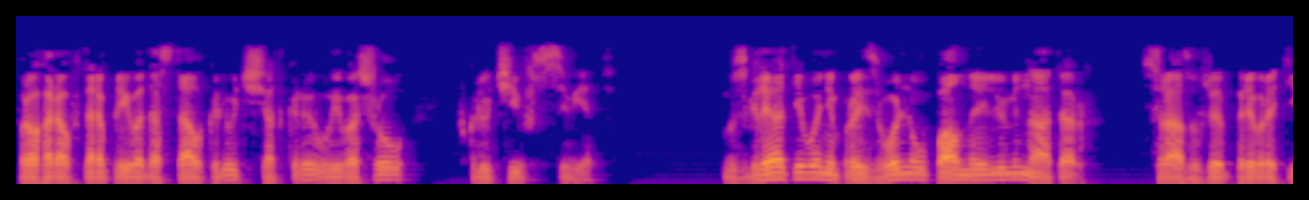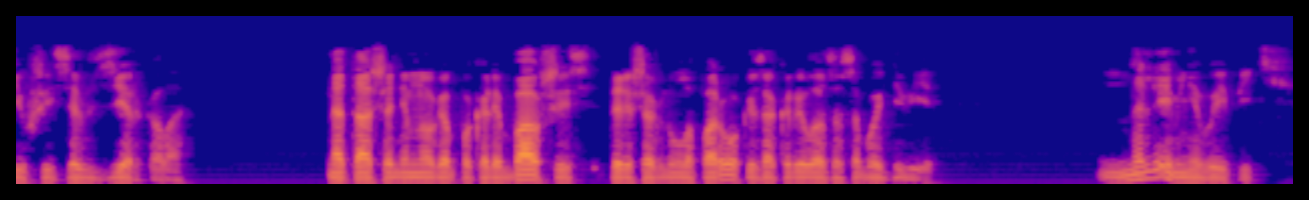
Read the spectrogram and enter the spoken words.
Прохоров торопливо достал ключ, открыл и вошел, включив свет. Взгляд его непроизвольно упал на иллюминатор, сразу же превратившийся в зеркало. Наташа, немного поколебавшись, перешагнула порог и закрыла за собой дверь. — Налей мне выпить,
